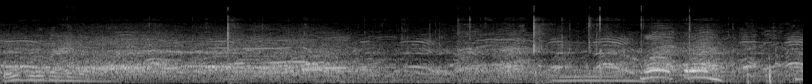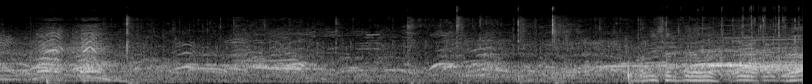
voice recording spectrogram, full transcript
ਕੋਈ ਪੂਰੇ ਤੱਕ ਨਹੀਂ ਜਾਣਾ ਮਾਤਰਮ ਮਾਤਰਮ ਆ ਵੀ ਸਿਰ ਤੇ ਹੁਣ ਹੈ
